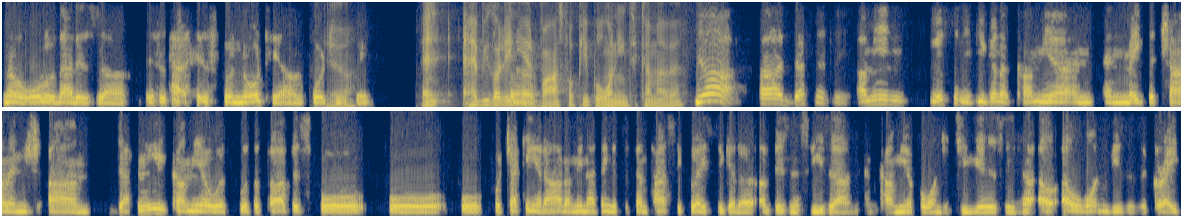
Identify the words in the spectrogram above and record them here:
No, all of that is uh, is that is for naught here, unfortunately. And have you got any Yeah. advice for people wanting to come over? Yeah, uh, definitely. I mean, listen, if you're going to come here and, and make the challenge, um, definitely come here with, with a purpose for checking it out. I mean, I think it's a fantastic place to get a, a business visa and, and come here for one to two years. You know, L, L1 visa is a great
